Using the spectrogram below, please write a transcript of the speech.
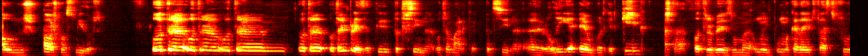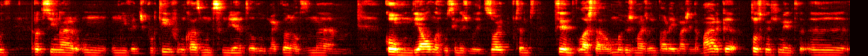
aos, aos consumidores. Outra, outra, outra, outra, outra empresa que patrocina, outra marca que patrocina a Euroliga é o Burger King. Está outra vez uma, uma, uma cadeia de fast food patrocinar um, um evento esportivo, um caso muito semelhante ao do McDonald's na, com o Mundial na Rússia em 2018. Portanto, Sendo, lá está, uma vez mais limpar a imagem da marca, consequentemente uh,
